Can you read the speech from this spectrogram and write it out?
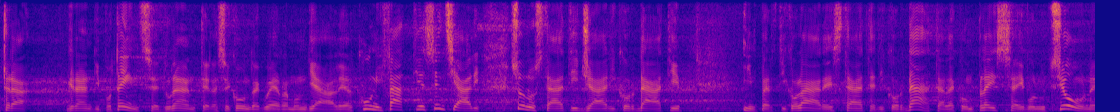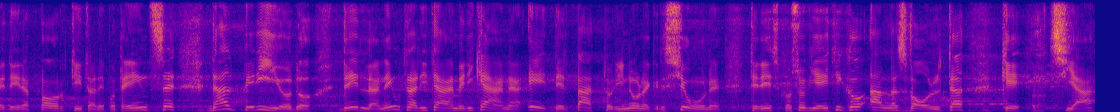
tra grandi potenze durante la Seconda Guerra Mondiale, alcuni fatti essenziali sono stati già ricordati. In particolare è stata ricordata la complessa evoluzione dei rapporti tra le potenze dal periodo della neutralità americana e del patto di non aggressione tedesco-sovietico alla svolta che si ha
